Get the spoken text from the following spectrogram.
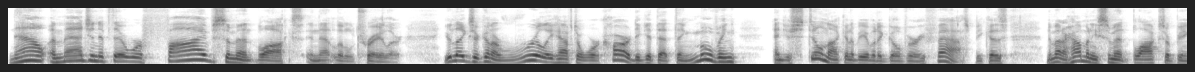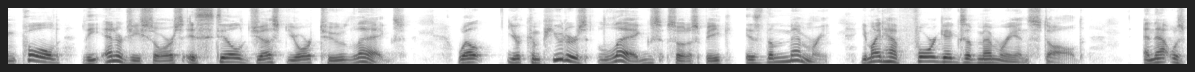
Now imagine if there were five cement blocks in that little trailer. Your legs are going to really have to work hard to get that thing moving, and you're still not going to be able to go very fast because no matter how many cement blocks are being pulled, the energy source is still just your two legs. Well, your computer's legs, so to speak, is the memory. You might have four gigs of memory installed. And that was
